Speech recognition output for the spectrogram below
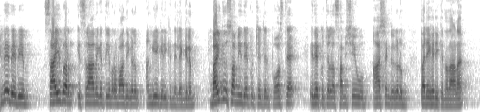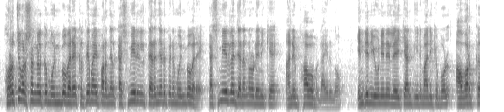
എം എ ബേബിയും സൈബർ ഇസ്ലാമിക തീവ്രവാദികളും അംഗീകരിക്കുന്നില്ലെങ്കിലും ബൈജു സ്വാമി ഇതേക്കുറിച്ച് ചെയ്തൊരു പോസ്റ്റ് ഇതേക്കുറിച്ചുള്ള സംശയവും ആശങ്കകളും പരിഹരിക്കുന്നതാണ്. കുറച്ചു വർഷങ്ങൾക്ക് മുൻപ് വരെ കൃത്യമായി പറഞ്ഞാൽ കശ്മീരിൽ തെരഞ്ഞെടുപ്പിന് മുൻപ് വരെ കശ്മീരിലെ ജനങ്ങളോട് എനിക്ക് അനുഭവമുണ്ടായിരുന്നു. ഇന്ത്യൻ യൂണിയനിൽ ലയിക്കാൻ തീരുമാനിക്കുമ്പോൾ അവർക്ക്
